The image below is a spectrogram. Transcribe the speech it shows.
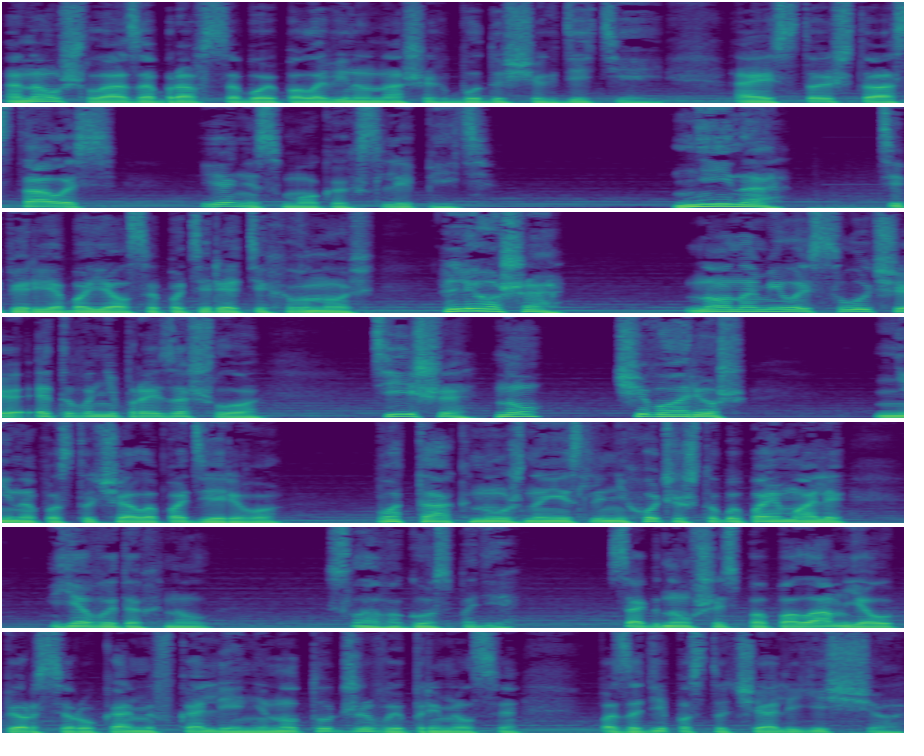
Она ушла, забрав с собой половину наших будущих детей, а из той, что осталось, я не смог их слепить. «Нина!» Теперь я боялся потерять их вновь. «Лёша!» Но на милость случая этого не произошло. «Тише! Ну, чего орёшь?» Нина постучала по дереву. «Вот так нужно, если не хочешь, чтобы поймали». Я выдохнул. «Слава Господи!» Согнувшись пополам, я уперся руками в колени, но тут же выпрямился. Позади постучали еще.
